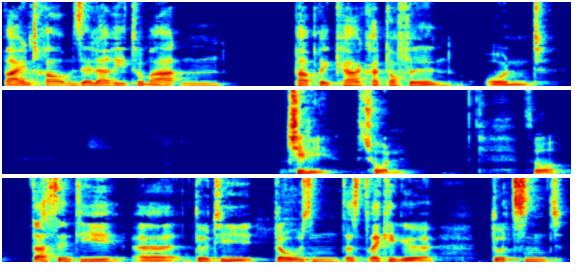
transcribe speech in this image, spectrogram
Weintrauben, Sellerie, Tomaten, Paprika, Kartoffeln und Chili, Schoten. So, das sind die äh, Dirty Dosen, das dreckige Dutzend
